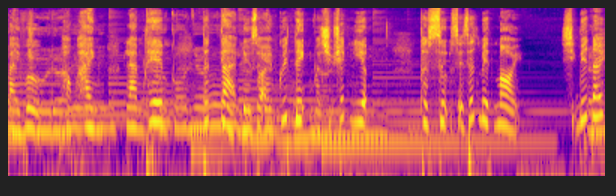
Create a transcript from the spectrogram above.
Bài vở, học hành, làm thêm, tất cả đều do em quyết định và chịu trách nhiệm. Thật sự sẽ rất mệt mỏi. Chị biết đấy,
